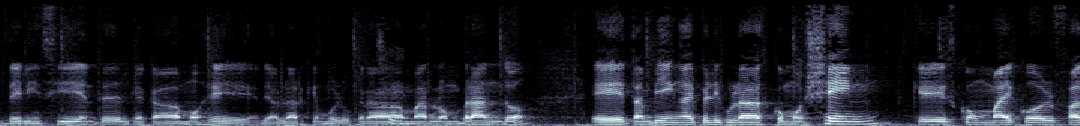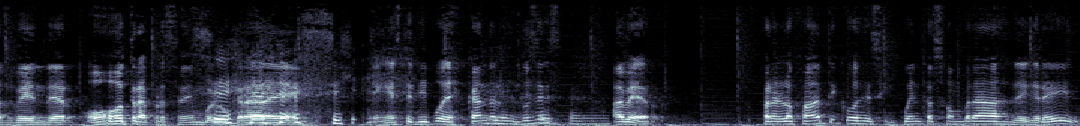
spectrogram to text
del incidente del que acabamos de, de hablar que involucraba Sí. a Marlon Brando. Eh, también hay películas como Shame, que es con Michael Fassbender, otra persona involucrada en, Sí. en este tipo de escándalos. Entonces, a ver, para los fanáticos de 50 sombras de Grey,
